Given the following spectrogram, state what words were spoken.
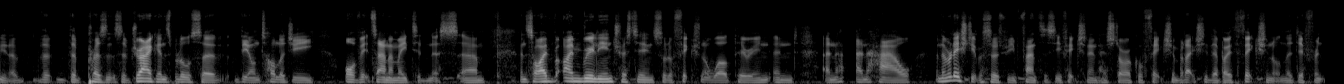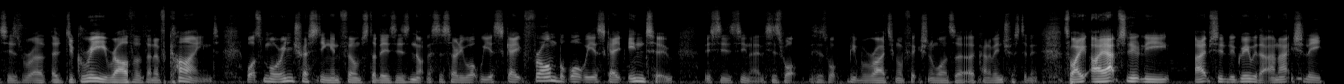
you know the the presence of dragons, but also the ontology of its animatedness. Um, and so I, am really interested in sort of fictional world theory and, and and and how and the relationship was supposed between fantasy fiction and historical fiction, but actually they're both fictional, and the difference is a degree rather than of kind. What's more interesting in film studies is not necessarily what we escape from, but what we escape into. This is you know this is what this is what people writing on fictional ones are, are kind of interested in. So I, I absolutely I absolutely agree with that, and actually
